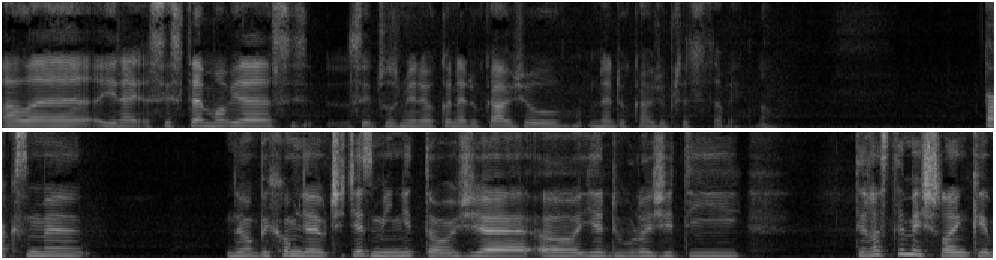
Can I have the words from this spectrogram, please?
ale jinak systémově si, si tu změnu jako nedokážu, nedokážu představit. No. Pak jsme, nebo bychom měli určitě zmínit to, že uh, je důležitý tyhle ty myšlenky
